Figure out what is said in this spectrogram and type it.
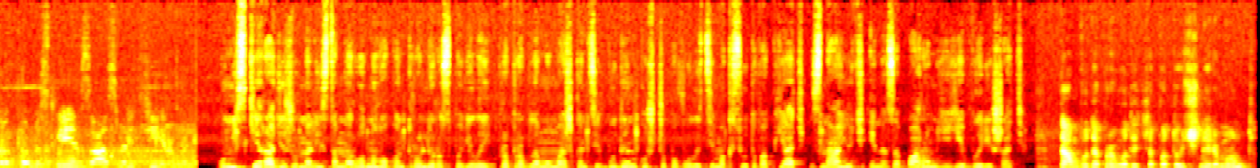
как бы быстрее заасфальтировали. У міській раді журналістам народного контролю розповіли про проблему мешканців будинку, що по вулиці Максютова 5 знають і незабаром її вирішать. Там буде проводитися поточний ремонт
